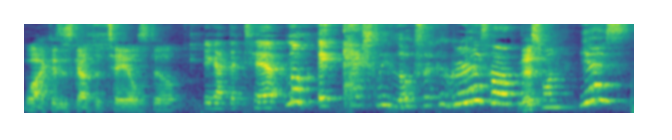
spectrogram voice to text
Why? Because it's got the tail still. It got the tail. Look, it actually looks like a grasshopper. This one? Yes.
